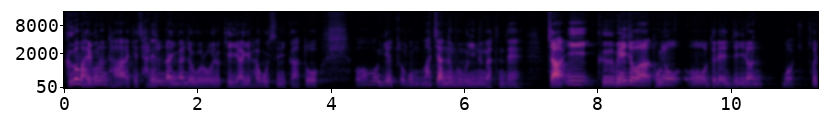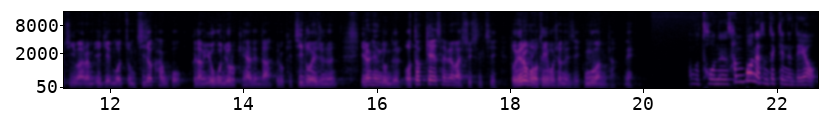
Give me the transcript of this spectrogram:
그거 말고는 다 이렇게 잘해준다 인간적으로 이렇게 이야기를 하고 있으니까 또 어, 이게 조금 맞지 않는 부분이 있는 것 같은데 자, 이 그 매니저와 동료들의 이제 이런 뭐 솔직히 말하면 이게 뭐 좀 지적하고 그다음에 요건 요렇게 해야 된다 이렇게 지도해주는 이런 행동들 어떻게 설명할 수 있을지 또 여러분 어떻게 보셨는지 궁금합니다. 네. 어, 저는 3번을 선택했는데요.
